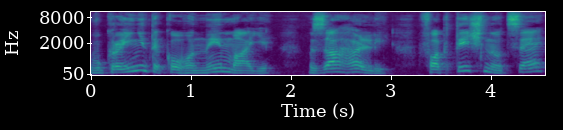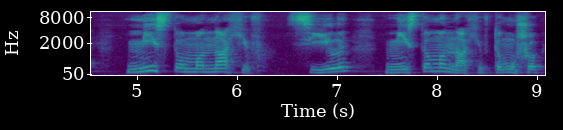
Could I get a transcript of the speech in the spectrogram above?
В Україні такого немає взагалі. Фактично, це місто монахів, ціле місто монахів, тому що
